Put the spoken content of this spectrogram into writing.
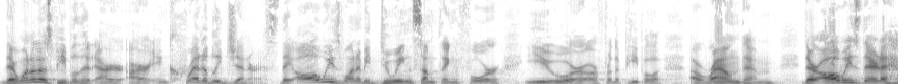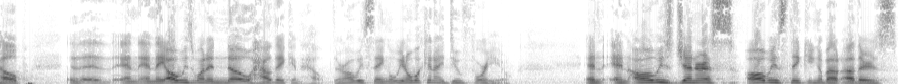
they're one of those people that are, are incredibly generous. They always want to be doing something for you or, or for the people around them. They're always there to help, and, and they always want to know how they can help. They're always saying, oh, you know, what can I do for you? And, and always generous, always thinking about others,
